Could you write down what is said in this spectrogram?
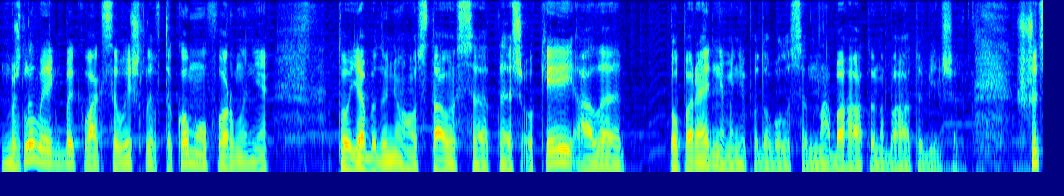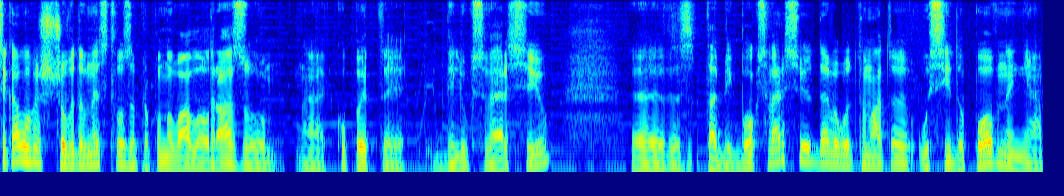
Можливо, якби квакси вийшли в такому оформленні, то я би до нього ставився теж окей, але попереднє мені подобалося набагато набагато більше. Що цікавого, що видавництво запропонувало одразу е, купити делюкс-версію е, та бікбокс-версію, де ви будете мати усі доповнення,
